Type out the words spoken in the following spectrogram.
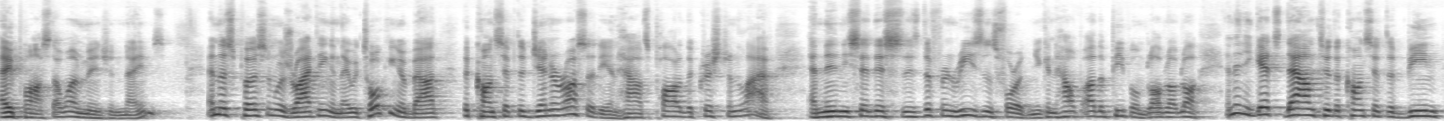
a pastor. I won't mention names. And this person was writing, and they were talking about the concept of generosity and how it's part of the Christian life. And then he said there's, there's different reasons for it, and you can help other people, and blah, blah, blah. And then he gets down to the concept of being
